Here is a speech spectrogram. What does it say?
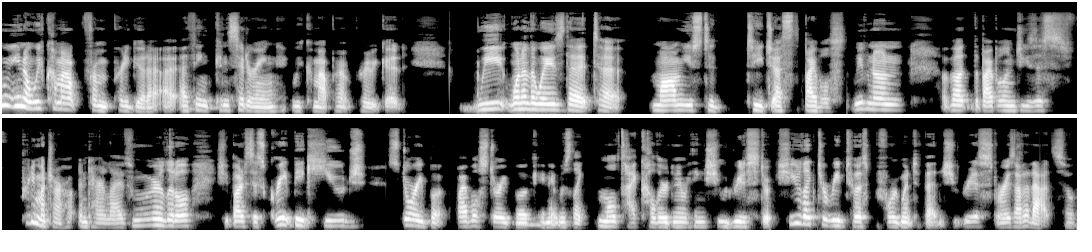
but you know we've come out from pretty good. I, I think considering we've come out pretty good. we one of the ways that uh, mom used to teach us Bibles. We've known about the Bible and Jesus pretty much our entire lives. When we were little, she bought us this great big huge storybook, Bible storybook, and it was like multicolored and everything. She would read a story. She would like to read to us before we went to bed. And she would read us stories out of that. So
